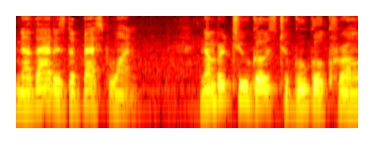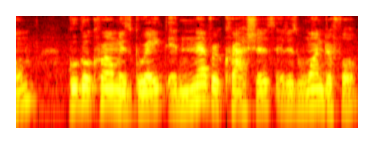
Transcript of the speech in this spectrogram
Now that is the best one. Number two goes to Google Chrome. Google Chrome is great. It never crashes. It is wonderful.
